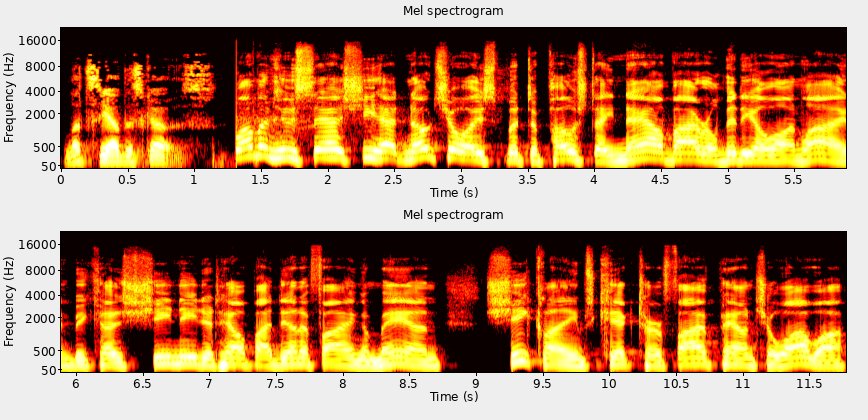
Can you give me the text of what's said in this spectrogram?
let's see how this goes. Woman who says she had no choice but to post a now viral video online because she needed help identifying a man she claims kicked her five pound chihuahua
